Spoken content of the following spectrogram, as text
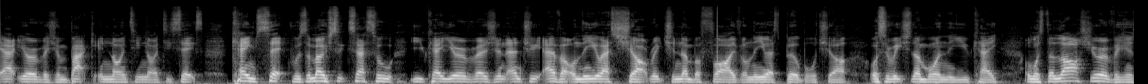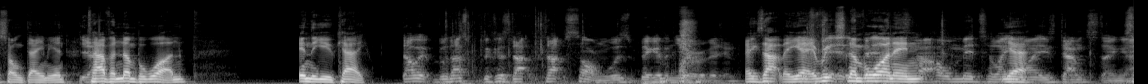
at Eurovision back in 1996, came sick, was the most successful UK Eurovision entry ever on the US chart, reaching number five on the US Billboard chart, also reached number one in the UK, and was the last Eurovision song, Damian, Yeah. to have a number one in the UK. That, wa- but that's because that that song was bigger than Eurovision. Exactly, yeah, it reached It- number it- one in. that whole mid to late Yeah. nineties dance thing. it was,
